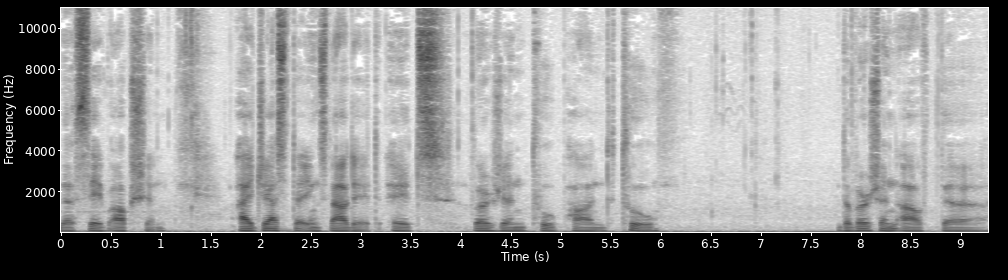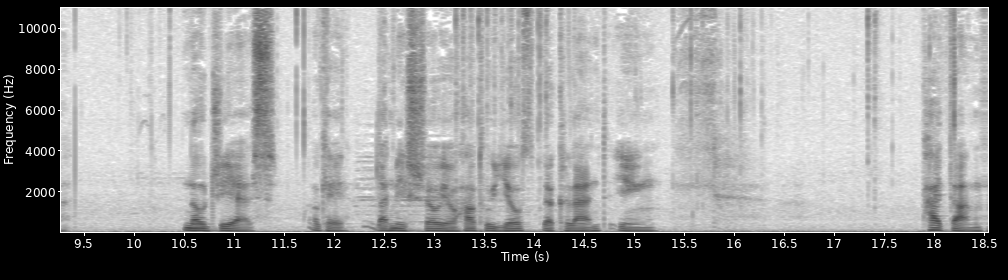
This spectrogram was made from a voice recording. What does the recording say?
the save option. I just installed it. It's version 2.2, the version of the Node.js. Okay, let me show you how to use the client in Python,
